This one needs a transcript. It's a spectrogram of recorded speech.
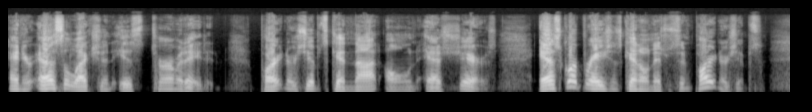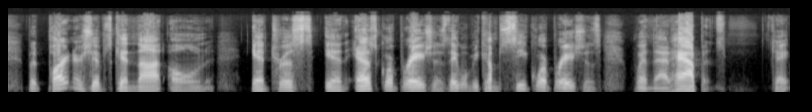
and your S election is terminated. Partnerships cannot own S shares. S corporations can own interest in partnerships, but partnerships cannot own interest in S corporations. They will become C corporations when that happens. Okay.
